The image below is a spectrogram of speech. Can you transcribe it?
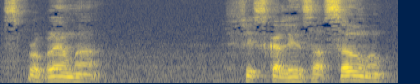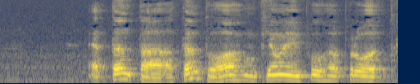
esse problema fiscalização é tanta, tanto órgão que um empurra para o outro.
